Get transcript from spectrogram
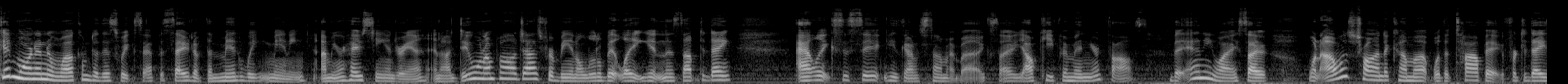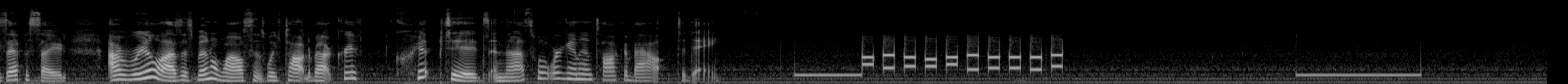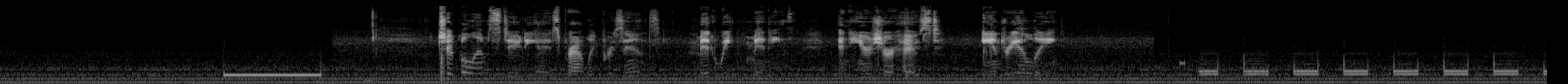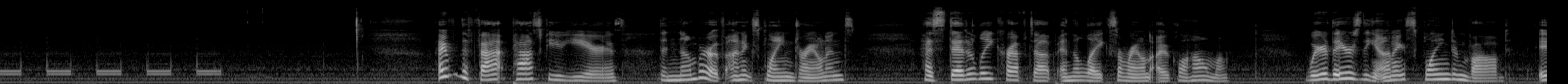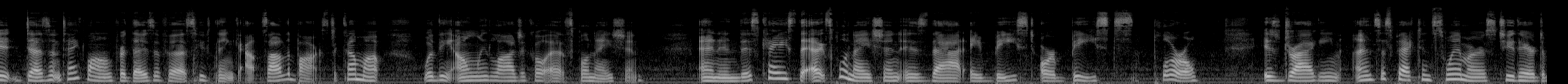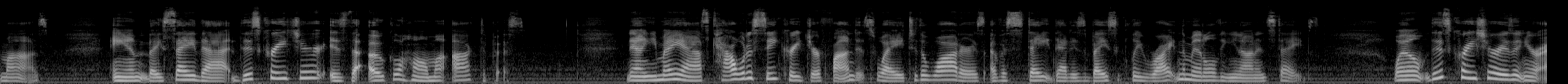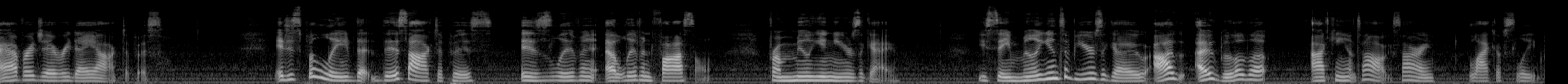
Good morning and welcome to this week's episode of the Midweek Mini. I'm your host, Andrea, and I do want to apologize for being a little bit late getting this up today. Alex is sick, he's got a stomach bug, so y'all keep him in your thoughts. But anyway, so when I was trying to come up with a topic for today's episode, I realized it's been a while since we've talked about crypt- cryptids, and that's what we're going to talk about today. Studios proudly presents Midweek Minis. And here's your host, Andrea Lea. Over the past few years, the number of unexplained drownings has steadily crept up in the lakes around Oklahoma. Where there's the unexplained involved, it doesn't take long for those of us who think outside the box to come up with the only logical explanation. And in this case, the explanation is that a beast or beasts, plural, is dragging unsuspecting swimmers to their demise. And they say that this creature is the Oklahoma octopus. Now, you may ask, how would a sea creature find its way to the waters of a state that is basically right in the middle of the United States? Well, this creature isn't your average everyday octopus. It is believed that this octopus is living a living fossil from million years ago. You see, millions of years ago, I oh, blah, blah, I can't talk. Sorry, lack of sleep.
